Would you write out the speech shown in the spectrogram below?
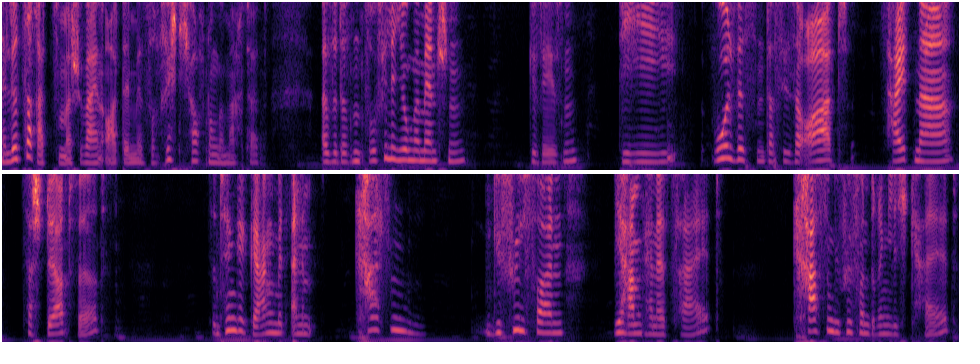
Lützerath zum Beispiel war ein Ort, der mir so richtig Hoffnung gemacht hat. Also da sind so viele junge Menschen gewesen, die wohl wissen, dass dieser Ort zeitnah zerstört wird, sind hingegangen mit einem krassen Gefühl von, wir haben keine Zeit, krassem Gefühl von Dringlichkeit.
